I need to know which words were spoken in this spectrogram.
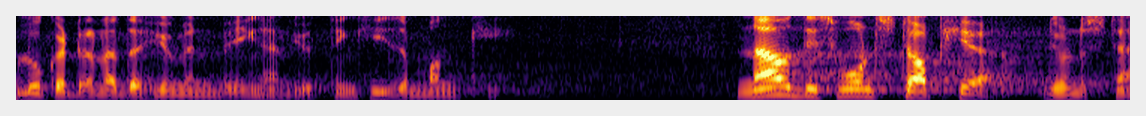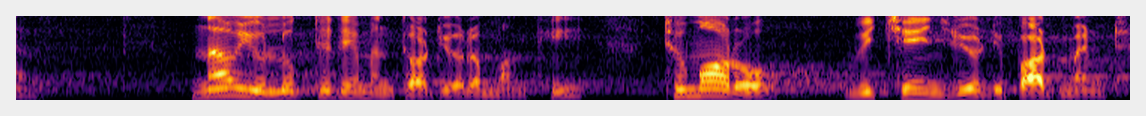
look at another human being and you think he's a monkey. Now this won't stop here, you understand? Now you looked at him and thought you're a monkey, tomorrow we changed your department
